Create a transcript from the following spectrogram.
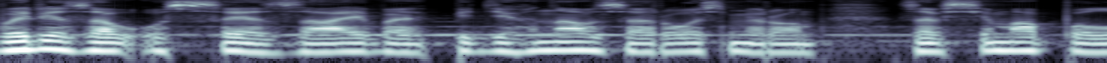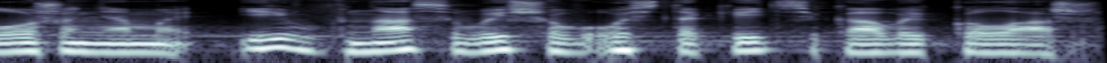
вирізав усе зайве, підігнав за розміром, за всіма положеннями, і в нас вийшов ось такий цікавий колаж.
